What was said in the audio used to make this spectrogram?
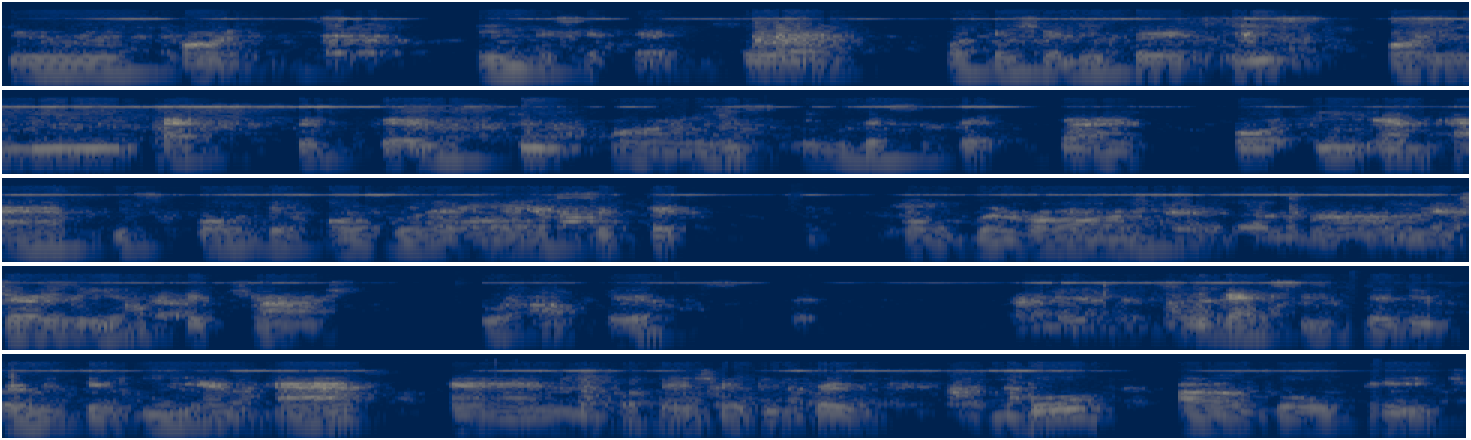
two points in the circuit. So potential difference is only at certain two points in the circuit, but for EMF is for the overall circuit, overall um, journey of the charge throughout the circuit. So that is the difference between EMF and potential difference. Both are voltage.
